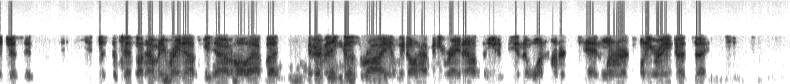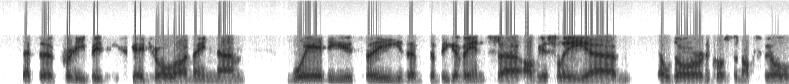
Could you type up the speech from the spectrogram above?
it just it, it just depends on how many rainouts we have and all that. But if everything goes right and we don't have any rainouts, it should be in the 110, 120 range, I'd say. That's a pretty busy schedule. I mean, um, where do you see the the big events? Uh, obviously, um, Eldora and of course the Knoxville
